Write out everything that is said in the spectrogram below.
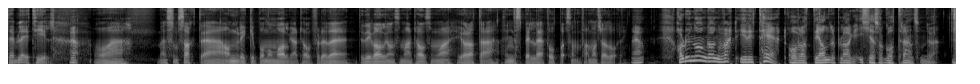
det ble TIL. Ja. Og, eh, men som sagt, jeg angrer ikke på noen valg jeg har tatt, for det er, det, er de valgene som jeg har tatt som gjør at jeg ennå spiller fotball som 35-åring. Ja. Har du noen gang vært irritert over at de andre på laget ikke er så godt trent som du er?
